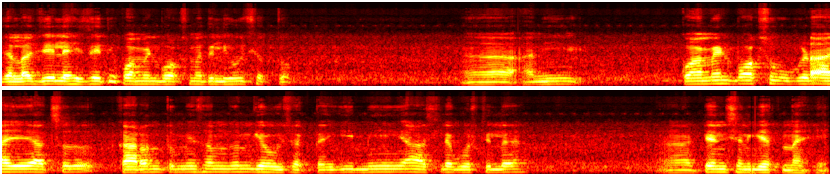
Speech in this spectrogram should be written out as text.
ज्याला जे लिहायचं आहे ते कॉमेंट बॉक्समध्ये लिहू शकतो. आणि कॉमेंट बॉक्स उघडा आहे याचं कारण तुम्ही समजून घेऊ शकता की मी असल्या गोष्टीला टेन्शन घेत नाही.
